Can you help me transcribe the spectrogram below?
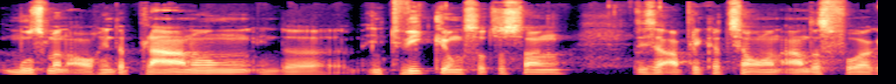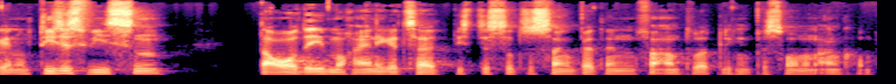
muss man auch in der Planung, in der Entwicklung sozusagen dieser Applikationen anders vorgehen. Und dieses Wissen dauert eben auch einige Zeit, bis das sozusagen bei den verantwortlichen Personen ankommt.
